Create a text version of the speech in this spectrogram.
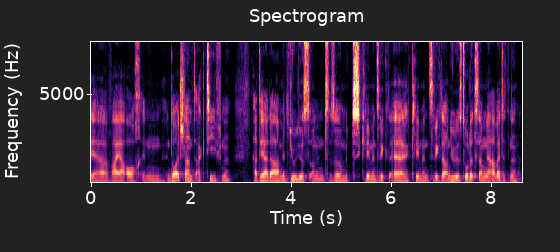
Der war ja auch in, in Deutschland aktiv, ne? Hat ja da mit Julius und so also mit Clemens Wickler, äh, Clemens Wickler und Julius Tode zusammengearbeitet, ne? Ja.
